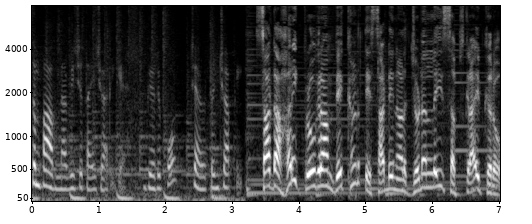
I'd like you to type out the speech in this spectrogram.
ਸੰਭਾਵਨਾ ਵੀ ਜਤਾਈ ਜਾ ਰਹੀ ਹੈ। Bureau report, channel Punjabi. ਸਾਡਾ ਹਰ ਇੱਕ ਪ੍ਰੋਗਰਾਮ ਵੇਖਣ ਤੇ ਸਾਡੇ ਨਾਲ ਜੁੜਨ ਲਈ ਸਬਸਕ੍ਰਾਈਬ ਕਰੋ।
